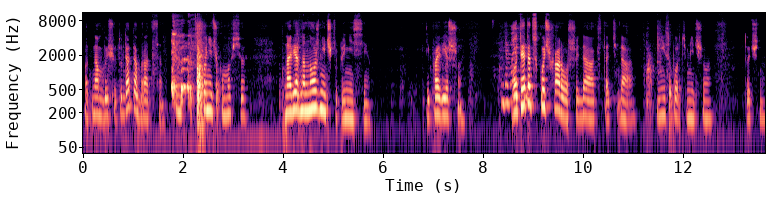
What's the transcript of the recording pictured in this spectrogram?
Вот нам бы еще туда добраться. Ну, Потихонечку мы все. Наверное, ножнички принеси. И повешу. Давай Вот этот скотч хороший, да, кстати, да. Не испортим ничего. Точно.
